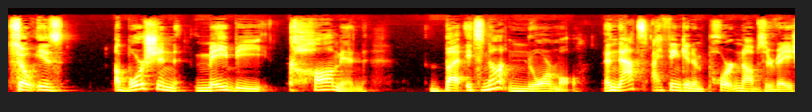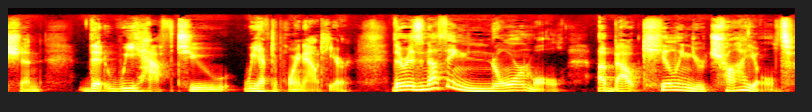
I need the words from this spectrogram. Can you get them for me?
So, is abortion may be common, but it's not normal. And that's, I think, an important observation that we have to we have to point out here. There is nothing normal about killing your child.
